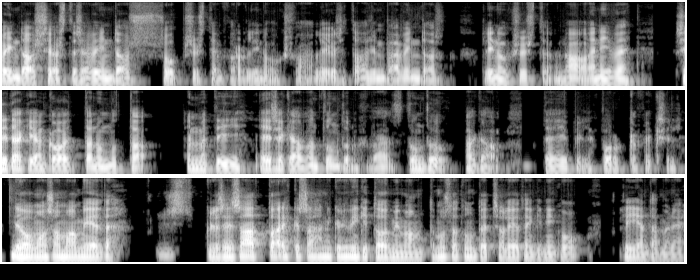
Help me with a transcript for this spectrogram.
Windows ja sitten se Windows Subsystem for Linux, vai oliko se toisinpäin Windows Linux System? No anyway, sitäkin on koittanut, mutta en mä tiedä, ei sekään vaan tuntunut hyvältä. Se tuntuu aika teipille, purkkafiksille. Joo, mä oon samaa mieltä. Kyllä se saattaa ehkä saada niin hyvinkin toimimaan, mutta musta tuntuu, että se oli jotenkin niin liian tämmöinen,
